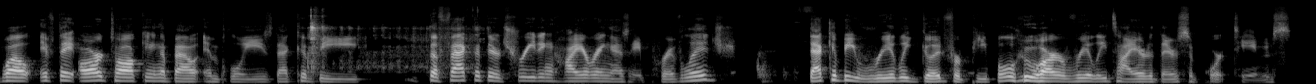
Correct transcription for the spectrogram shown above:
Well, if they are talking about employees, that could be the fact that they're treating hiring as a privilege. That could be really good for people who are really tired of their support teams.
